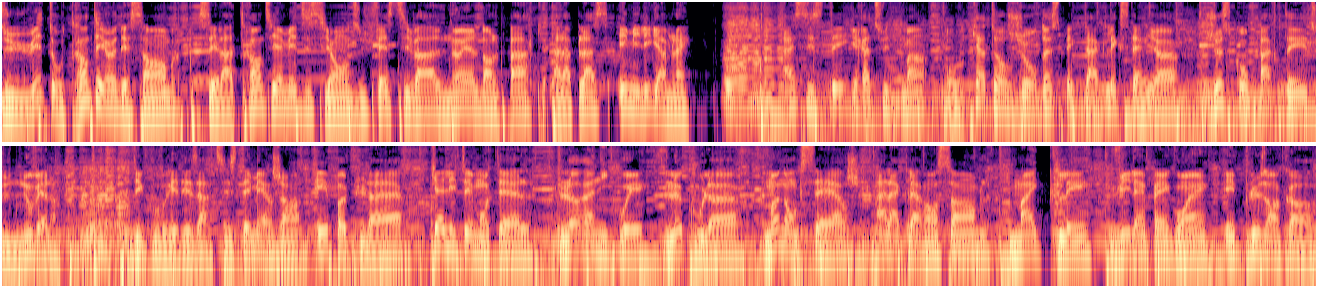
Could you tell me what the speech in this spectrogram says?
Du 8 au 31 décembre, c'est la 30e édition du festival Noël dans le parc à la place Émilie Gamelin. Assistez gratuitement aux 14 jours de spectacle extérieur jusqu'au party du Nouvel An. Découvrez des artistes émergents et populaires, Qualité Motel, Laura Nicoué, Le Couleur, Mononcle Serge, À la Claire Ensemble, Mike Clay, Vilain Pingouin et plus encore.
